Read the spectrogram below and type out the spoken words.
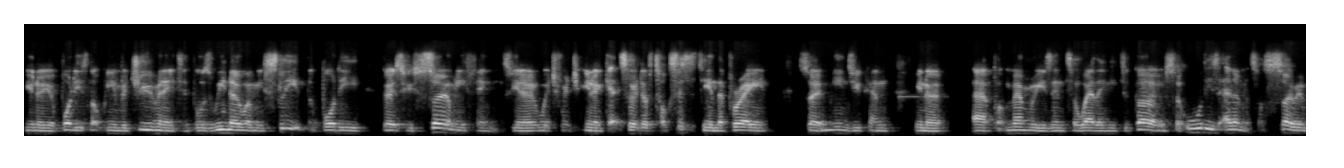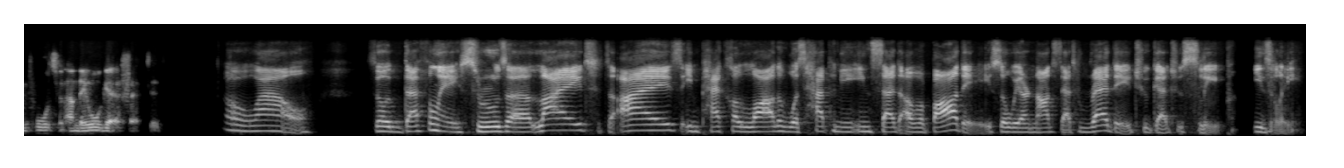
you know your body's not being rejuvenated because we know when we sleep the body goes through so many things you know which which you know gets rid of toxicity in the brain. So it means you can you know uh, put memories into where they need to go. So all these elements are so important and they all get affected. Oh wow. So definitely through the light the eyes impact a lot of what's happening inside our body. So we are not that ready to get to sleep easily.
